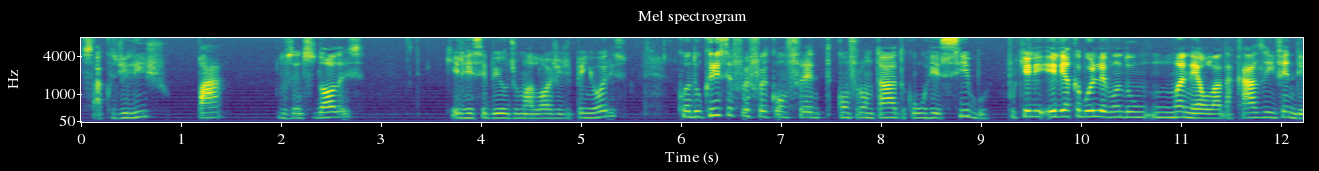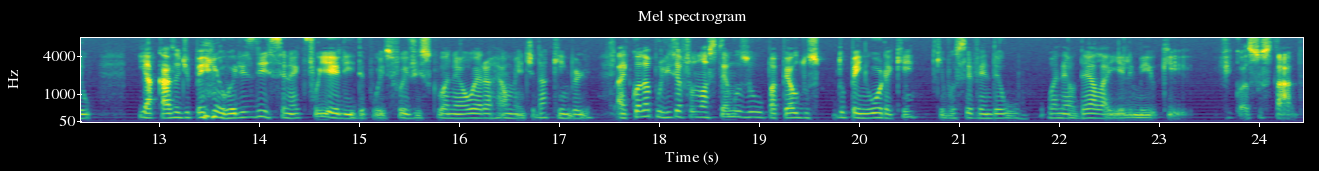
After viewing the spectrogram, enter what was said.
sacos de lixo, pá, 200 dólares, que ele recebeu de uma loja de penhores quando o Christopher foi confrontado com o recibo, porque ele, ele acabou levando um, um, anel lá da casa e vendeu. E a casa de penhores disse, né, que foi ele. E depois foi visto que o anel era realmente da Kimberly. Aí quando a polícia falou, nós temos o papel do, do penhor aqui, que você vendeu o, o anel dela, e ele meio que ficou assustado.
